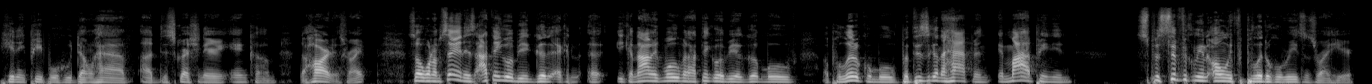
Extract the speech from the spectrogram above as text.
hitting people who don't have a discretionary income the hardest, right? So what I'm saying is, I think it would be a good econ- uh, economic move, and I think it would be a good move, a political move. But this is going to happen, in my opinion, specifically and only for political reasons right here.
